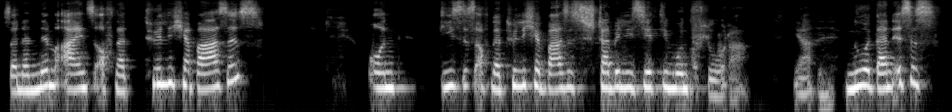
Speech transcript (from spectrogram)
sondern nimm eins auf natürlicher Basis und dieses auf natürlicher Basis stabilisiert die Mundflora. Ja, nur dann ist es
